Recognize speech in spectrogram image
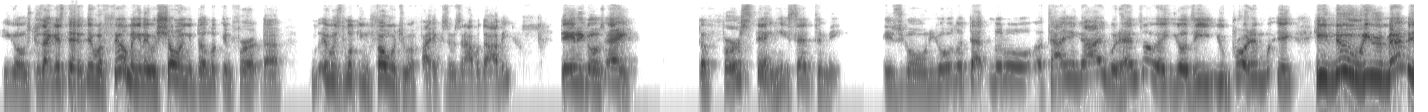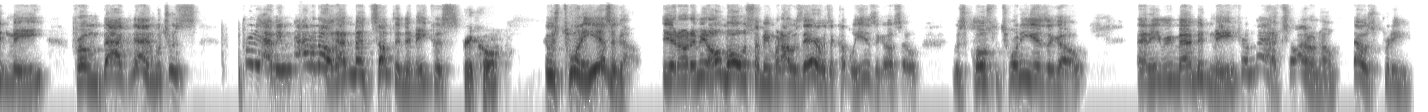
he goes, because I guess they, they were filming and they were showing the looking for the, it was looking forward to a fight because it was in Abu Dhabi. Dana goes, hey, the first thing he said to me is going, you let that little Italian guy with Renzo. He goes, he you brought him. He, knew he remembered me from back then, which was pretty. I mean, I don't know. That meant something to me because Pretty cool. it was 20 years ago. You know what I mean? Almost. I mean, when I was there, it was a couple of years ago, so it was close to 20 years ago, and he remembered me from that. So I don't know. That was pretty.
